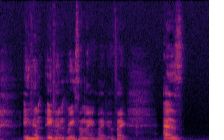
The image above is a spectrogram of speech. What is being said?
even even recently, like it's like, as,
